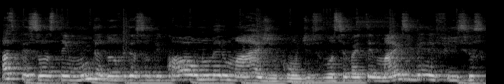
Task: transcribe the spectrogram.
As pessoas têm muita dúvida sobre qual é o número mágico onde você vai ter mais benefícios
